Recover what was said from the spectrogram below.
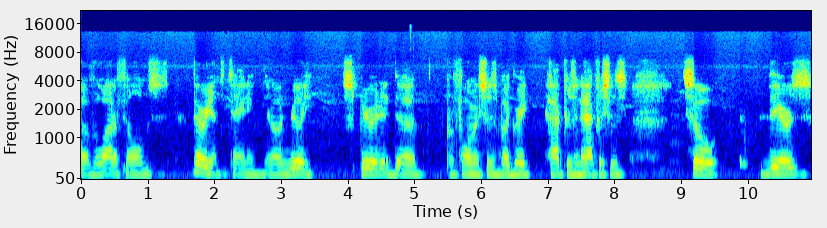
of a lot of films. Very entertaining, you know, and really spirited uh, performances by great actors and actresses. So there's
